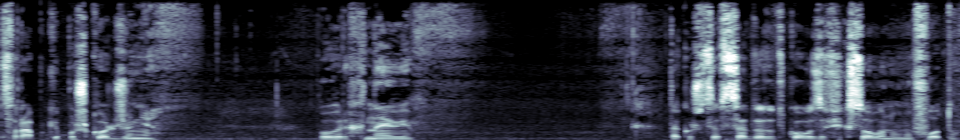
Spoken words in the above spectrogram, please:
царапки пошкодження поверхневі. Також це все додатково зафіксовано на фото.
